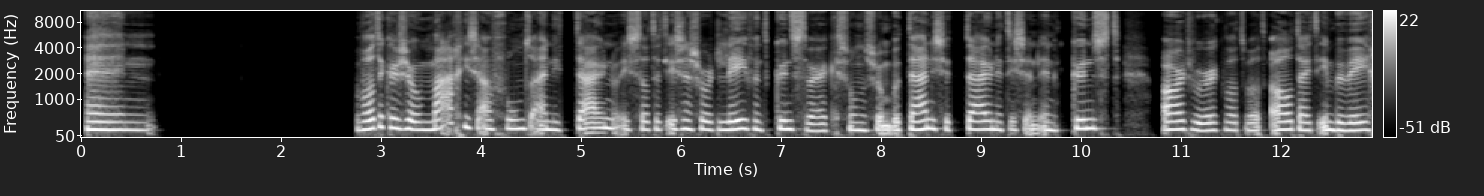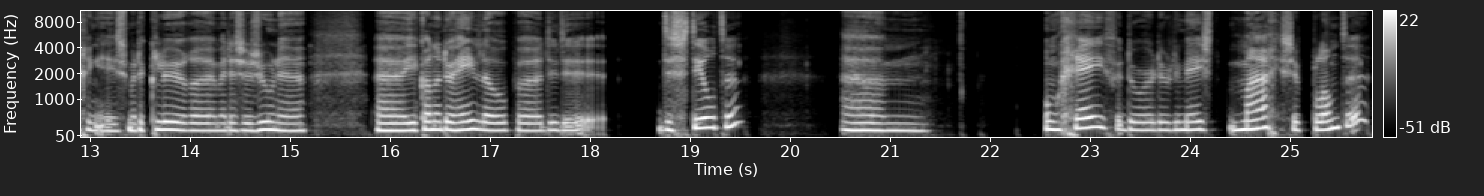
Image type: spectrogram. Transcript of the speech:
En wat ik er zo magisch aan vond aan die tuin, is dat het is een soort levend kunstwerk. Zo'n zo botanische tuin. Het is een, een kunst artwork wat, wat altijd in beweging is. Met de kleuren, met de seizoenen. Uh, je kan er doorheen lopen. De, de, de stilte. Um, omgeven door, door de meest magische planten.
